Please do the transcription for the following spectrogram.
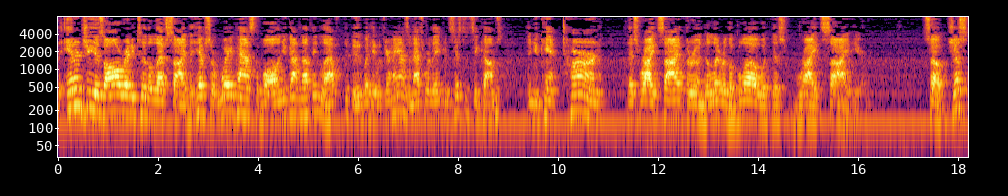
The energy is already to the left side. The hips are way past the ball, and you've got nothing left to do but hit with your hands. And that's where the inconsistency comes. And you can't turn this right side through and deliver the blow with this right side here. So just,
